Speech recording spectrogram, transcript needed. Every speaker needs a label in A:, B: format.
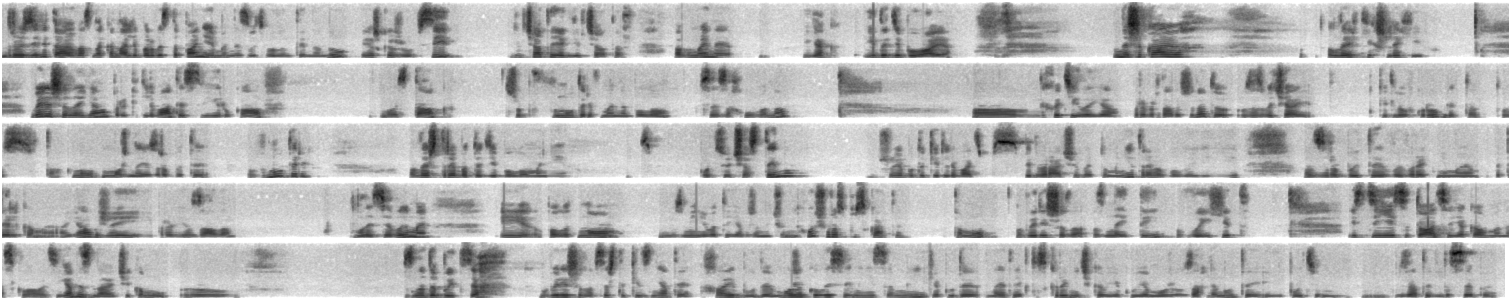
A: Друзі, вітаю вас на каналі Барвиста Пані, мене звуть Валентина. Ну, я ж кажу, всі дівчата як дівчата, а в мене як іноді буває. Не шукаю легких шляхів. Вирішила я прикітлювати свій рукав ось так, щоб внутрі в мене було все заховано. Не хотіла я перевертати сюди, то зазвичай кітльовку роблять так, ось так. Ну, можна її зробити внутрі, але ж треба тоді було мені оцю частину, що я буду кітлювати, підворачувати, то мені треба було її зробити виворотніми петельками. А я вже її пров'язала лицевими, і полотно змінювати я вже нічого не хочу розпускати, тому вирішила знайти вихід із цієї ситуації, яка в мене склалася. Я не знаю, чи кому е, знадобиться. Вирішила все ж таки зняти, хай буде. Може, колись і мені самі буде, знаєте, як то скринічка, в яку я можу заглянути і потім взяти для себе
